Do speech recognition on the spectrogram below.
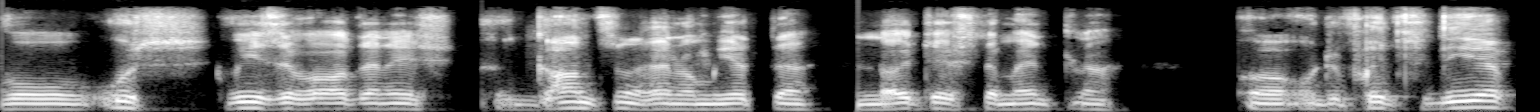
wo ausgewiesen worden ist, ein ganz renommierter Neutestamentler. Äh, und Fritz Lieb,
